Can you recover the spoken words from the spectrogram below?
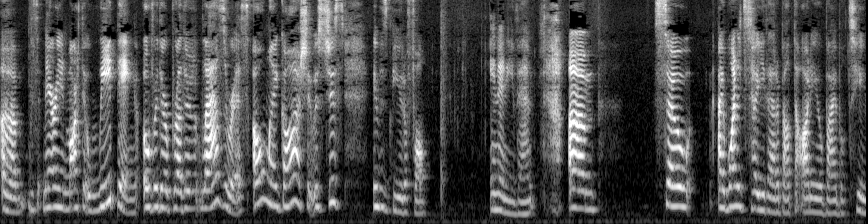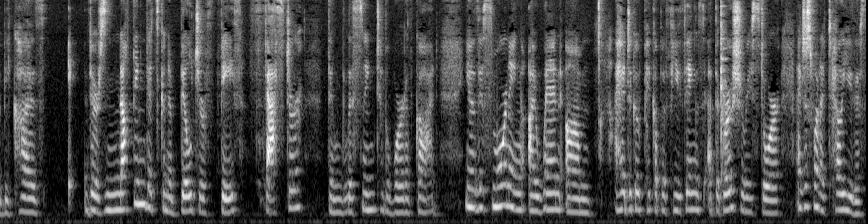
um, was it mary and martha weeping over their brother lazarus? Oh my gosh it was just it was beautiful. In any event um so I wanted to tell you that about the audio Bible too, because there's nothing that's going to build your faith faster than listening to the Word of God. You know, this morning I went, um, I had to go pick up a few things at the grocery store. I just want to tell you this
